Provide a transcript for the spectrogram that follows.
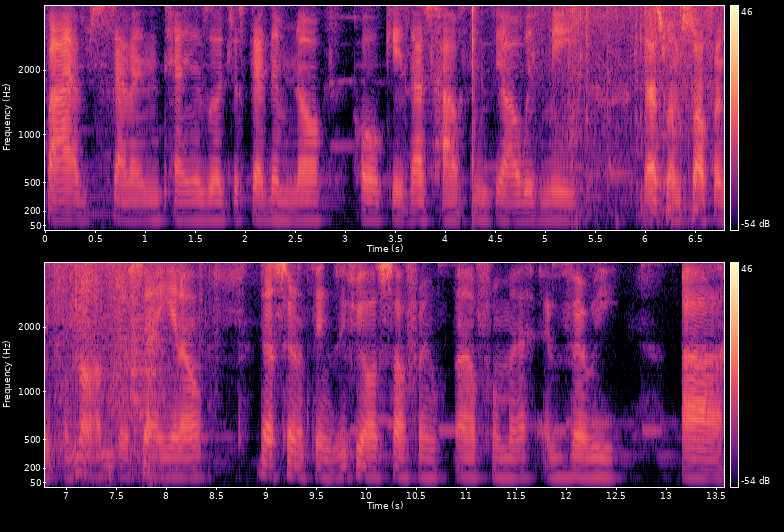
five, seven, ten years old, just let them know, okay, that's how things are with me. That's what I'm suffering from. No, I'm just saying, you know, there's certain things. If you are suffering uh, from a, a very uh,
